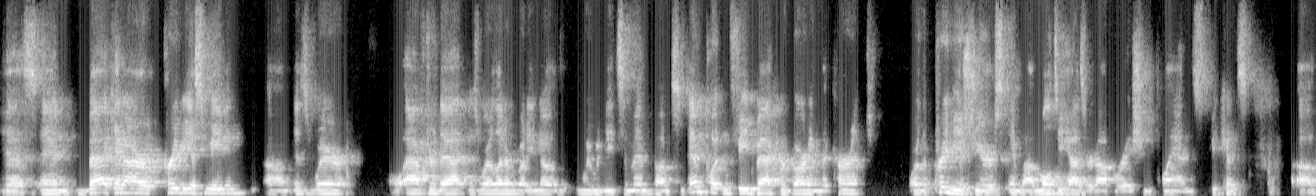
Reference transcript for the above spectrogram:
Yes, and back in our previous meeting um, is where, well, after that is where I let everybody know that we would need some, some input and feedback regarding the current or the previous year's in, uh, multi-hazard operation plans because uh,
